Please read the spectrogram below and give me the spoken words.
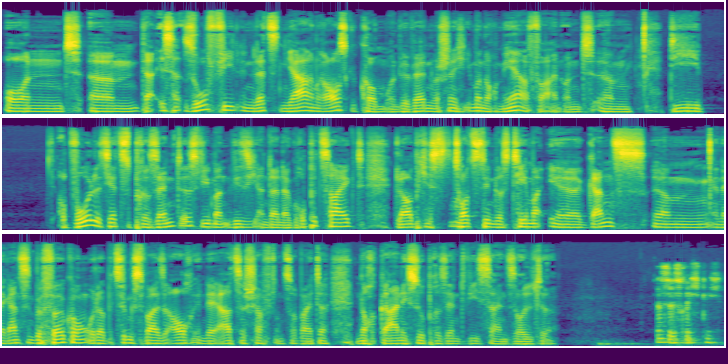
Und ähm, da ist halt so viel in den letzten Jahren rausgekommen und wir werden wahrscheinlich immer noch mehr erfahren. Und ähm, die obwohl es jetzt präsent ist, wie man, wie sich an deiner Gruppe zeigt, glaube ich, ist trotzdem das Thema eher ganz ähm, in der ganzen Bevölkerung oder beziehungsweise auch in der Ärzteschaft und so weiter noch gar nicht so präsent, wie es sein sollte. Das ist richtig.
